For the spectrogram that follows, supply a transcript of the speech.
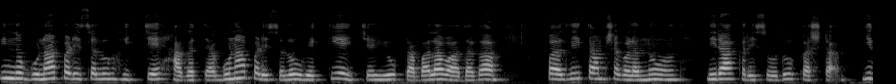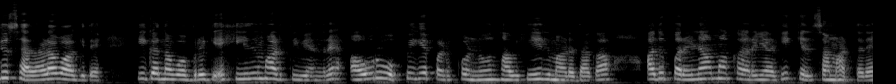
ಇನ್ನು ಗುಣಪಡಿಸಲು ಇಚ್ಛೆ ಅಗತ್ಯ ಗುಣಪಡಿಸಲು ವ್ಯಕ್ತಿಯ ಇಚ್ಛೆಯು ಪ್ರಬಲವಾದಾಗ ಫಲಿತಾಂಶಗಳನ್ನು ನಿರಾಕರಿಸುವುದು ಕಷ್ಟ. ಇದು ಸರಳವಾಗಿದೆ. ಈಗ ನಾವು ಒಬ್ಬರಿಗೆ ಹೀಲ್ ಮಾಡ್ತೀವಿ ಅಂದರೆ ಅವರು ಒಪ್ಪಿಗೆ ಪಡ್ಕೊಂಡು ನಾವು ಹೀಲ್ ಮಾಡಿದಾಗ ಅದು ಪರಿಣಾಮಕಾರಿಯಾಗಿ ಕೆಲಸ ಮಾಡ್ತದೆ.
